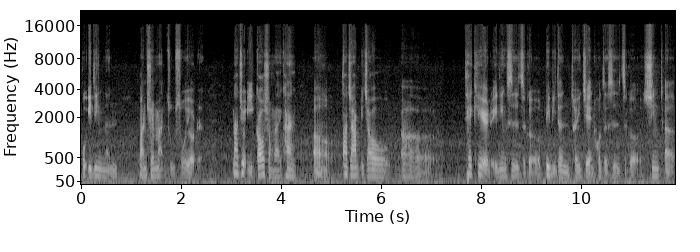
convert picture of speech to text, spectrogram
不一定能完全满足所有人。那就以高雄来看，呃，大家比较呃 take care 的一定是这个 b 比登推荐或者是这个新呃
